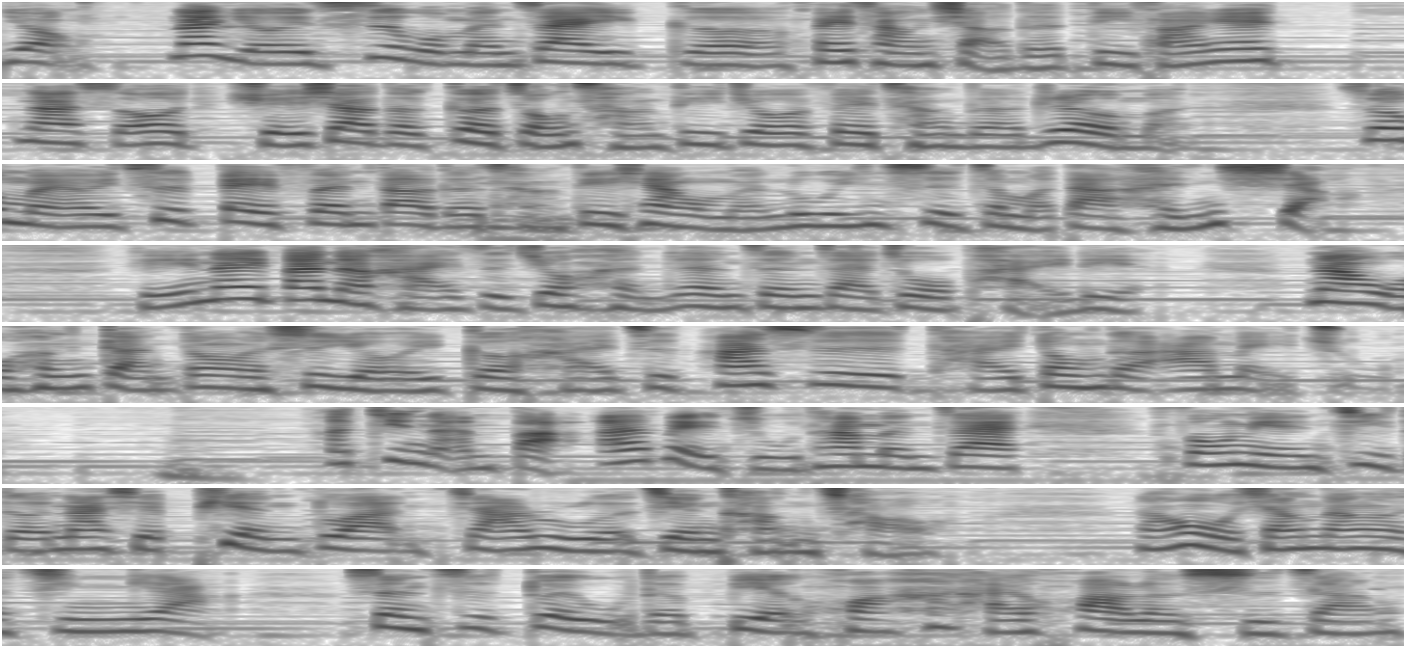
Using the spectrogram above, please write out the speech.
用。那有一次我们在一个非常小的地方，因为那时候学校的各种场地就会非常的热门，所以我们有一次被分到的场地像我们录音室这么大，很小。可是那一班的孩子就很认真在做排练。那我很感动的是，有一个孩子，他是台东的阿美族，他竟然把阿美族他们在丰年祭的那些片段加入了健康操，然后我相当的惊讶，甚至队伍的变化，他还画了十张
